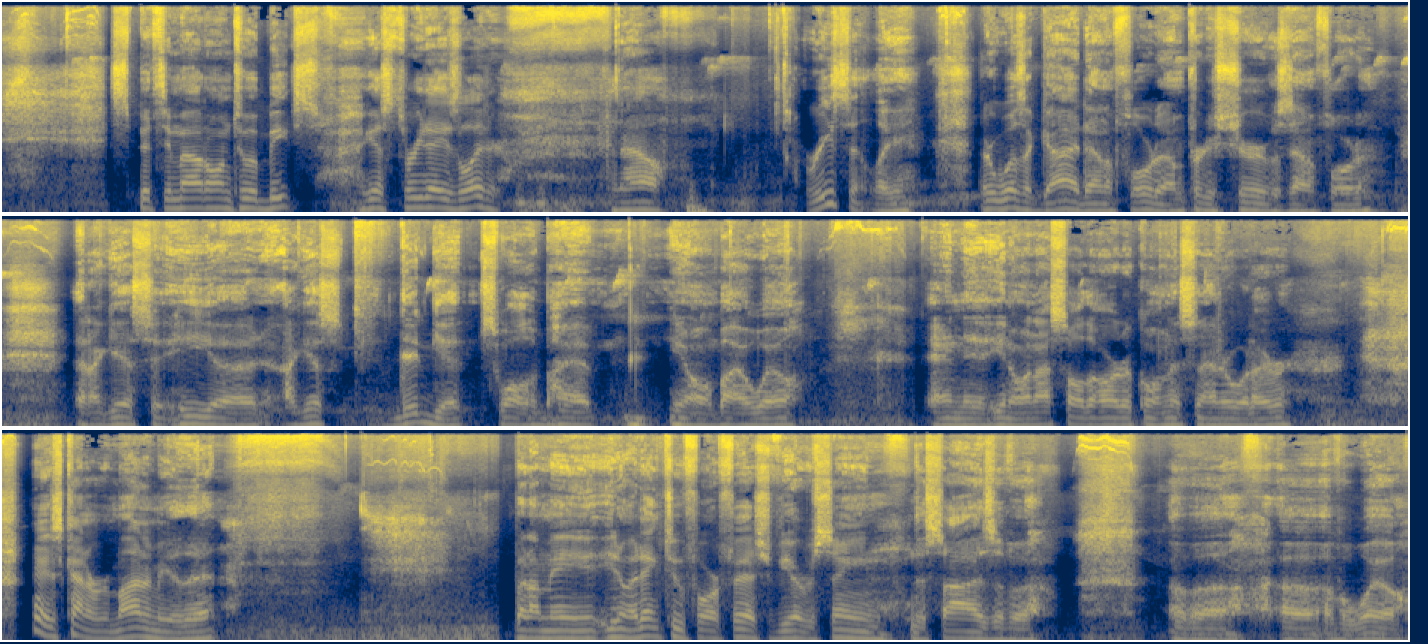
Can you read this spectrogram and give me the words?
spits him out onto a beach, I guess three days later. Now, recently there was a guy down in Florida. I'm pretty sure it was down in Florida that I guess he, uh, I guess did get swallowed by a, you know, by a whale. And, uh, you know, and I saw the article and this and that or whatever. It just kind of reminded me of that. But I mean, you know, it ain't too far fetched. If you ever seen the size of a, of a, uh, of a whale,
